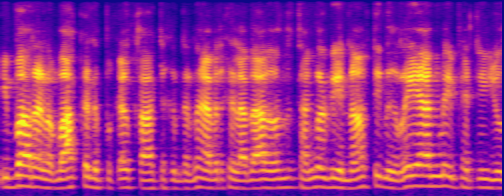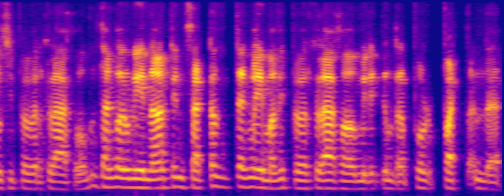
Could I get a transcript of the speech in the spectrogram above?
இவ்வாறான வாக்கெடுப்புகள் காட்டுகின்றன. அவர்கள் அதாவது வந்து தங்களுடைய நாட்டின் இறையாண்மை பற்றி யோசிப்பவர்களாகவும் தங்களுடைய நாட்டின் சட்டத்திட்டங்களை மதிப்பவர்களாகவும் இருக்கின்ற பொ- பட்- அந்த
